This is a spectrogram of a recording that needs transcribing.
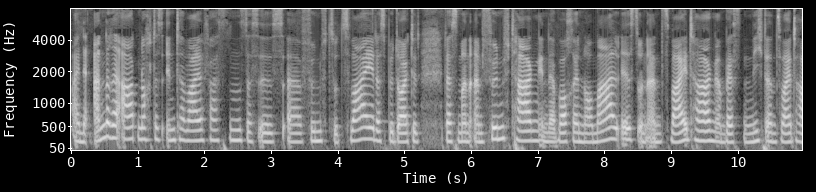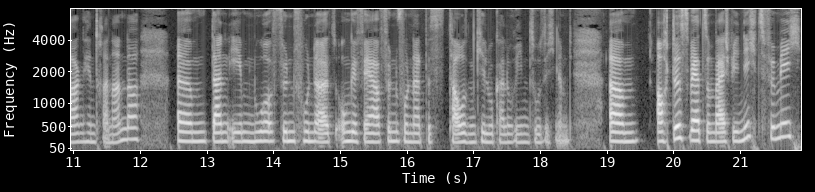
eine andere Art noch des Intervallfastens. Das ist äh, 5 zu 2. Das bedeutet, dass man an fünf Tagen in der Woche normal ist und an zwei Tagen, am besten nicht an zwei Tagen hintereinander, ähm, dann eben nur 500, ungefähr 500 bis 1000 Kilokalorien zu sich nimmt. Ähm, auch das wäre zum Beispiel nichts für mich.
